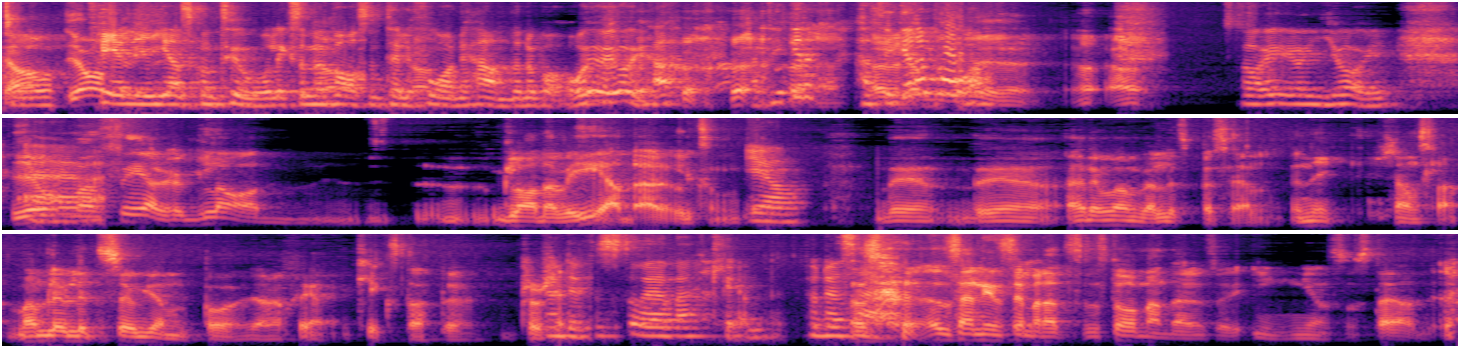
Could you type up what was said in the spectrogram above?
ja, ja, Ligans kontor liksom, med ja, varsin telefon ja. i handen och bara oj, oj, oj, här, här fick jag på. Oj, oj, oj. Jo, man eh. ser hur glad, glada vi är där. Liksom. Ja. Det, det, det var en väldigt speciell, unik känsla. Man blev lite sugen på att göra fler Kickstarter-projekt. Ja, det förstår jag verkligen. För det så och sen inser man att så står man där och så är det ingen som stödjer.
